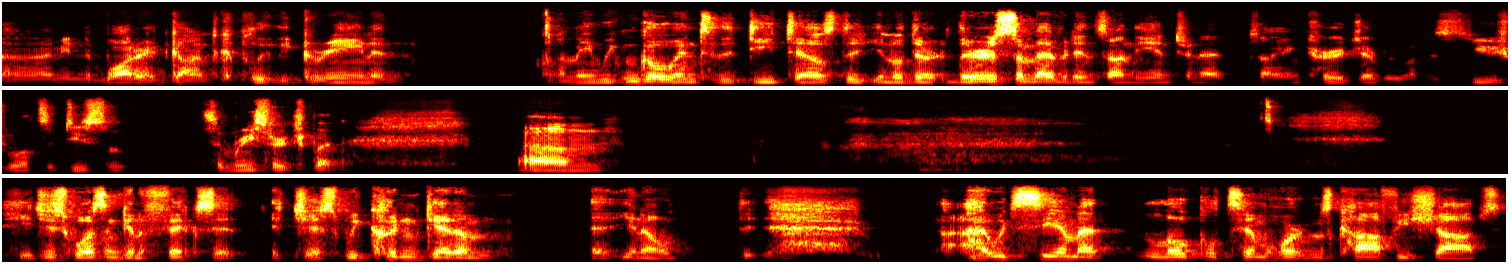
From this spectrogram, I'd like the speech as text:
Uh, I mean, the water had gone completely green, and I mean, we can go into the details. That you know, there there is some evidence on the internet. So I encourage everyone, as usual, to do some some research. But um, he just wasn't going to fix it. It just we couldn't get him. Uh, you know, I would see him at local Tim Hortons coffee shops,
